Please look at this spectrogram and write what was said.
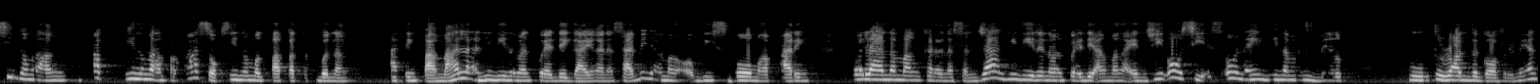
sino nga ang sino nga ang papasok, sino magpapatakbo ng ating pamahalaan. Hindi naman pwede, gaya nga ng sabi niya, mga obispo, mga paring wala namang karanasan dyan. Hindi rin naman pwede ang mga NGO, CSO na hindi naman built to, to run the government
